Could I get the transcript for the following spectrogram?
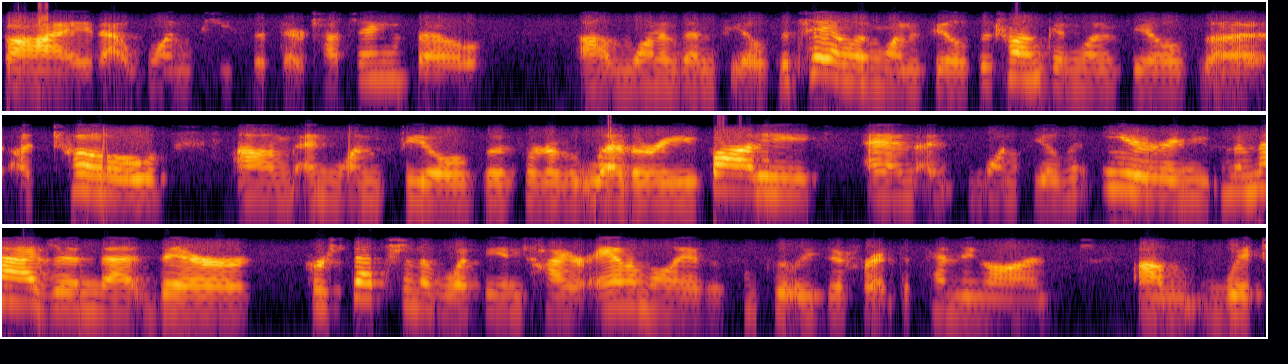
by that one piece that they're touching. So um, one of them feels the tail, and one feels the trunk, and one feels the, a toe, um, and one feels the sort of leathery body, and one feels an ear. And you can imagine that their perception of what the entire animal is is completely different depending on um, which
